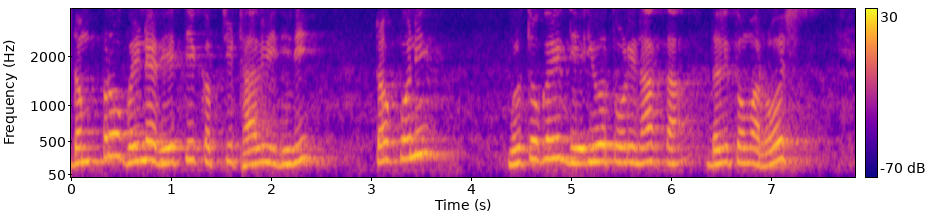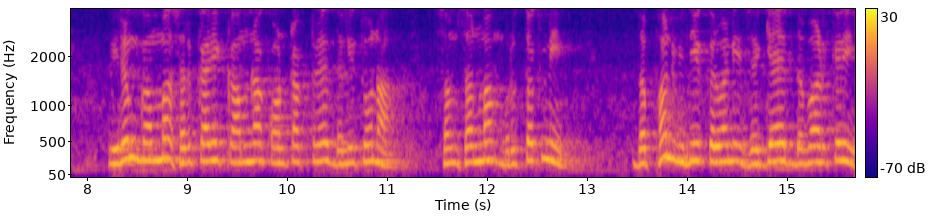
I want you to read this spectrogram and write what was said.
ડમ્પરો ભરીને રેતી કપચી ઠાલવી દીધી. ટ્રકોની મૃતકોની દેરીઓ તોડી નાખતા દલિતોમાં રોષ. વિરમગામમાં સરકારી કામના કોન્ટ્રાક્ટરે દલિતોના સ્મશાનમાં મૃતકની દફન વિધિ કરવાની જગ્યાએ દબાણ કરી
